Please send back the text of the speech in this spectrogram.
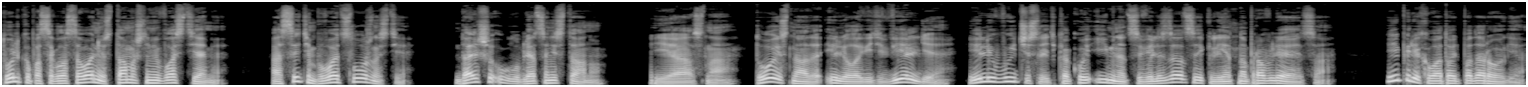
только по согласованию с тамошними властями. А с этим бывают сложности. Дальше углубляться не стану. Ясно. То есть надо или ловить в Вельде, или вычислить, к какой именно цивилизации клиент направляется, и перехватывать по дороге.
